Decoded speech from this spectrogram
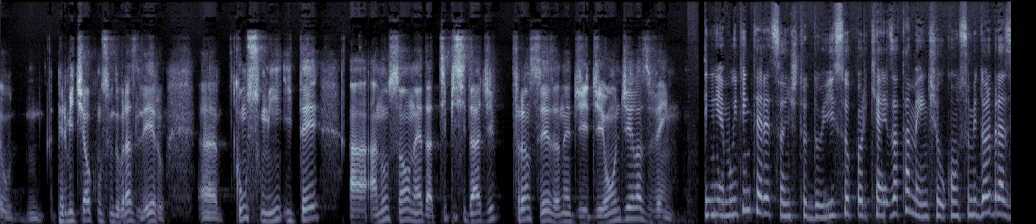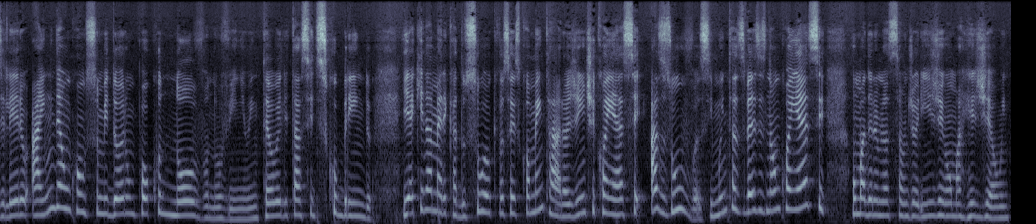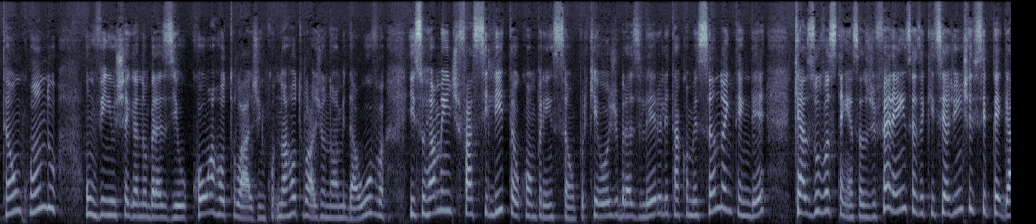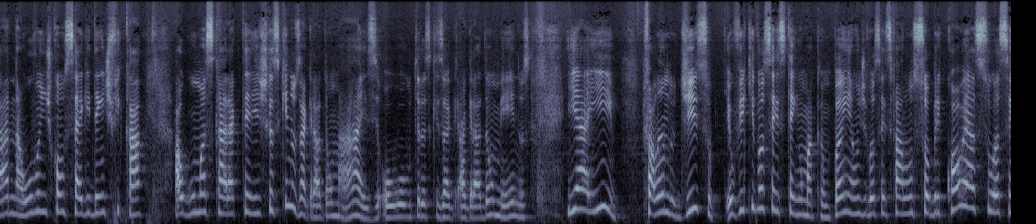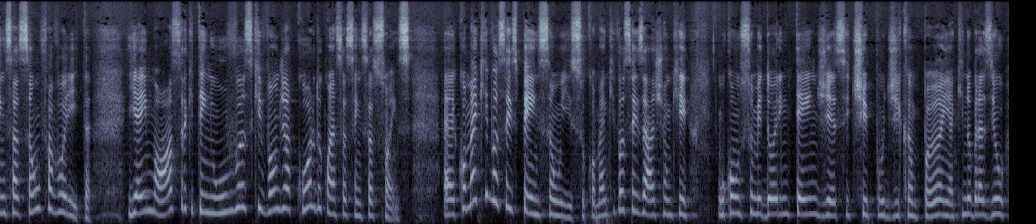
permitir ao consumidor brasileiro uh, consumir e ter a, a noção né, da tipicidade francesa, né, de, de onde elas vêm. Sim, é muito interessante tudo isso, porque é exatamente o consumidor brasileiro ainda é um consumidor um pouco novo no vinho, então ele está se descobrindo. E aqui na América do Sul é o que vocês comentaram, a gente conhece as uvas e muitas vezes não conhece uma denominação de origem ou uma região. Então, quando um vinho chega no Brasil com a rotulagem, na rotulagem o nome da uva, isso realmente facilita a compreensão, porque hoje o brasileiro ele está começando a entender que as uvas têm essas diferenças e que se a gente se pegar na uva, a gente consegue identificar algumas características que nos agradam mais ou outras que agradam menos. E aí, falando disso, eu vi que vocês têm uma campanha onde vocês falam sobre qual é a sua sensação favorita. E aí mostra que tem uvas que vão de acordo com essas sensações. É, como é que vocês pensam isso? Como é que vocês acham que o consumidor entende esse tipo de campanha? Aqui no Brasil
